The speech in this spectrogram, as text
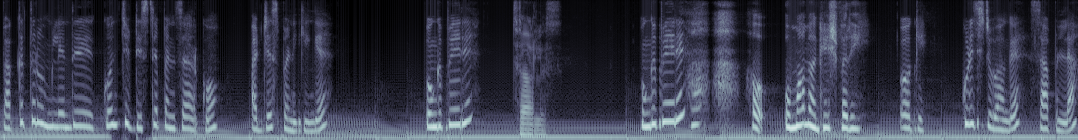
பக்கத்து ரூம்ல இருந்து கொஞ்சம் டிஸ்டர்பன்ஸா இருக்கும். அட்ஜஸ்ட் பண்ணிக்கிங்க. உங்க பேரு? சார்லஸ். உங்க பேரு? ஓ உமா மகேஸ்வரி. ஓகே குடிச்சிட்டு வாங்க சாப்பிடலாம்.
